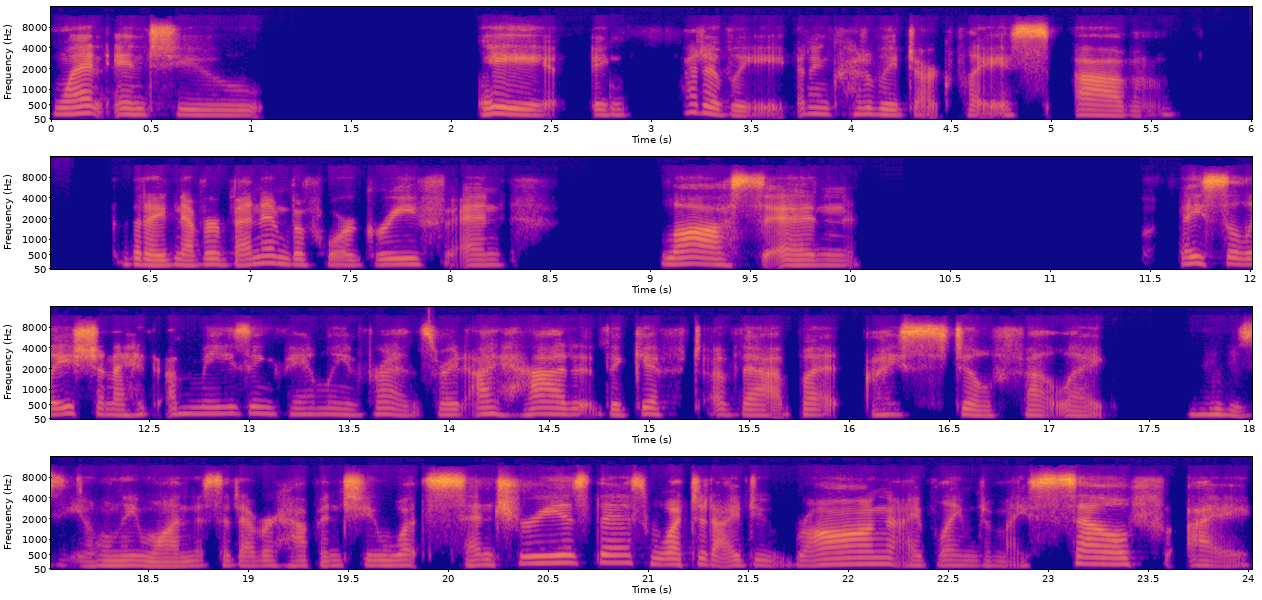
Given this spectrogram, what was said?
went into a incredibly an incredibly dark place um that I'd never been in before grief and loss and isolation. I had amazing family and friends right? I had the gift of that but I still felt like I was the only one this had ever happened to. What century is this? What did I do wrong? I blamed myself. I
